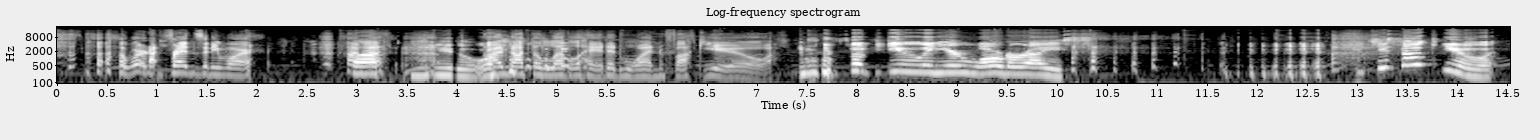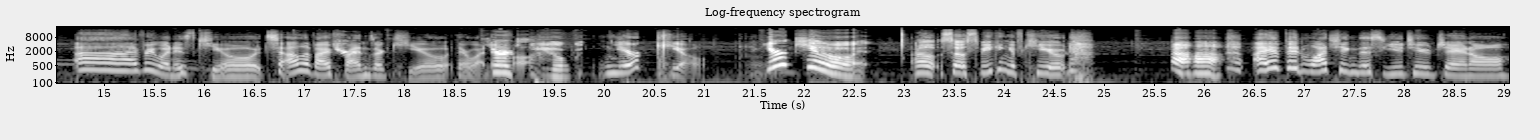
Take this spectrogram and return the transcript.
We're not friends anymore. I'm Fuck not, you. I'm not the level-headed one. Fuck you. fuck you and your water ice. She's so cute. Ah, everyone is cute. All of our friends are cute. They're wonderful. You're cute. You're cute. You're cute. Oh, so speaking of cute, Uh-huh. I have been watching this YouTube channel.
